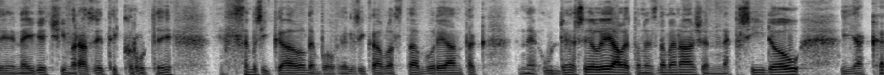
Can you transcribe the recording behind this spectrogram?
Ty největší mrazy, ty kruty, jak jsem říkal, nebo jak říká Vlasta Burian, tak neudeřili, ale to neznamená, že nepřijdou. Jak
